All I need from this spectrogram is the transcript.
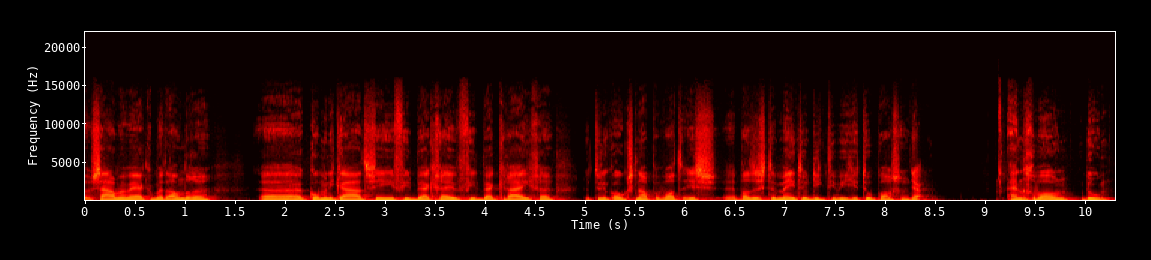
Eh, samenwerken met anderen. Eh, communicatie, feedback geven, feedback krijgen. Natuurlijk ook snappen wat is, eh, wat is de methodiek die we hier toepassen. Ja. En gewoon doen.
